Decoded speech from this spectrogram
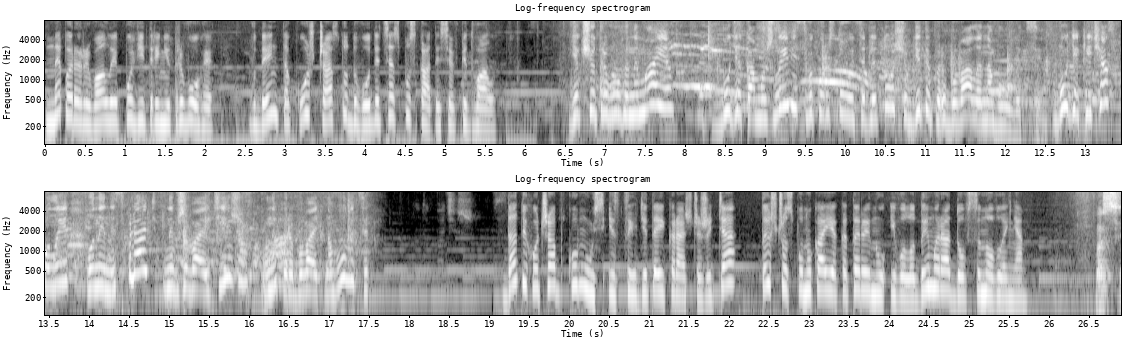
не переривали повітряні тривоги. Вдень також часто доводиться спускатися в підвал. Якщо тривоги немає, будь-яка можливість використовується для того, щоб діти перебували на вулиці. Будь-який час, коли вони не сплять, не вживають їжу, вони перебувають на вулиці. Дати хоча б комусь із цих дітей краще життя те, що спонукає Катерину і Володимира до всиновлення. Ось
